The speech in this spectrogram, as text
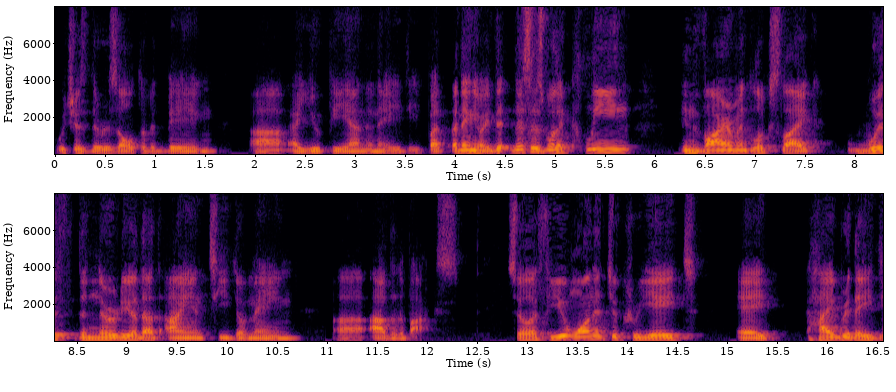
which is the result of it being uh, a UPN and AD. But, but anyway, th this is what a clean environment looks like with the nerdio.int domain uh, out of the box. So if you wanted to create a hybrid AD,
